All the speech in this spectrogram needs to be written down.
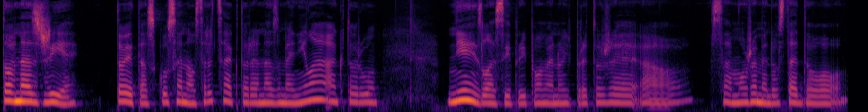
to v nás žije. To je tá skúsenosť srdca, ktorá nás zmenila a ktorú nie je zle si pripomenúť, pretože sa môžeme dostať do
